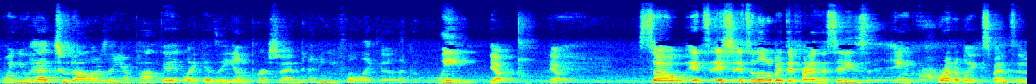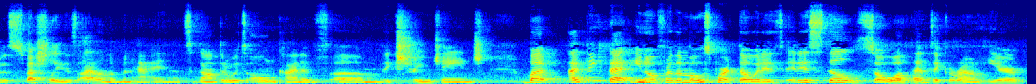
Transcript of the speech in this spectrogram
when you had two dollars in your pocket like as a young person i mean you felt like a like a queen Yep. Yep. so it's it's it's a little bit different, and the city's incredibly expensive, especially this island of Manhattan. It's gone through its own kind of um, extreme change. But I think that you know, for the most part, though, it is it is still so authentic around here,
